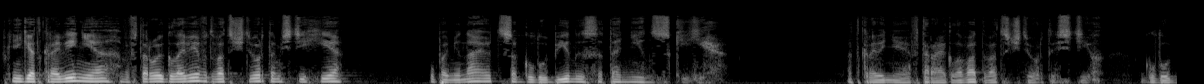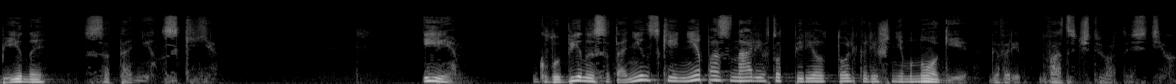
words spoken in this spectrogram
В книге Откровения, во второй главе, в 24 стихе упоминаются глубины сатанинские. Откровение, 2 глава, 24 стих. Глубины сатанинские. И глубины сатанинские не познали в тот период только лишь немногие, говорит 24 стих.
